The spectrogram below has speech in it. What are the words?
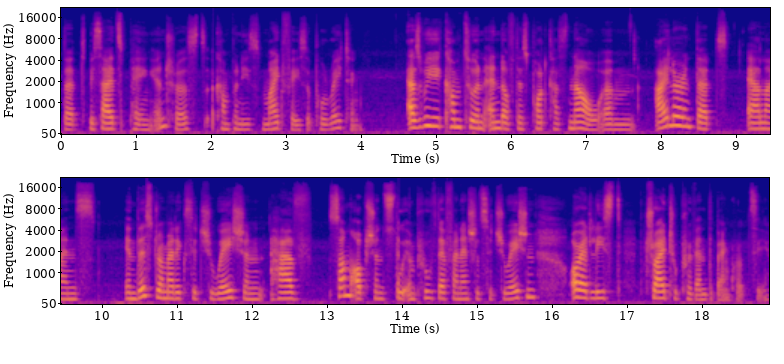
that besides paying interest, companies might face a poor rating. As we come to an end of this podcast now, um, I learned that airlines in this dramatic situation have some options to improve their financial situation or at least try to prevent the bankruptcy.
